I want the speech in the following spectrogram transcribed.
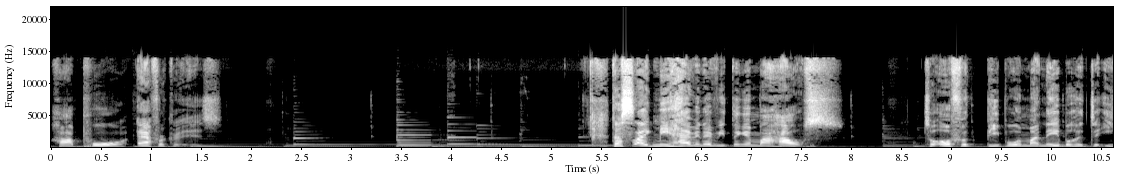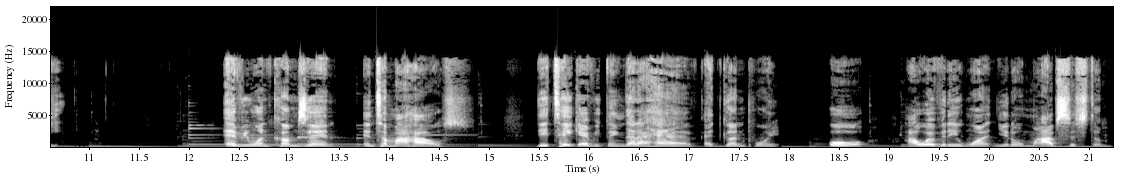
how poor Africa is. That's like me having everything in my house to offer people in my neighborhood to eat. Everyone comes in into my house, they take everything that I have at gunpoint or however they want, you know, mob system.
